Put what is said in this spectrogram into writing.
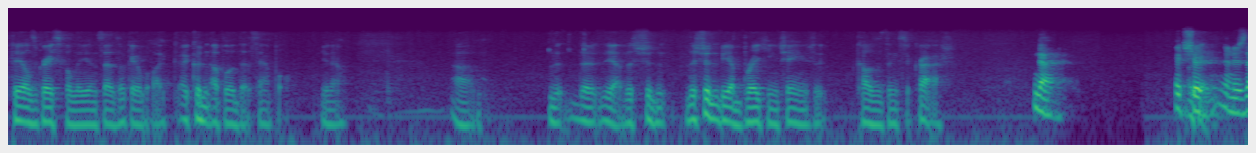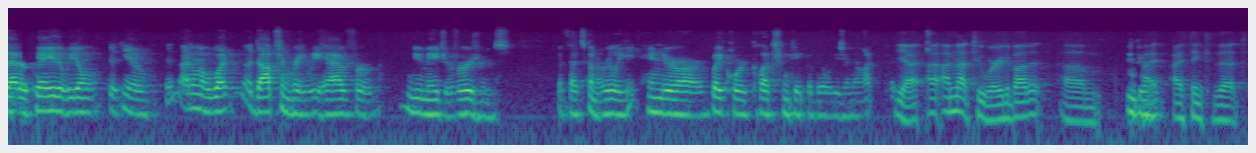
fails gracefully and says, okay, well, I, I couldn't upload that sample. You know. Um, the, the, yeah, this shouldn't this shouldn't be a breaking change that causes things to crash. No. It shouldn't. And is that okay that we don't, you know, I don't know what adoption rate we have for new major versions, if that's going to really hinder our wake word collection capabilities or not. Yeah, I, I'm not too worried about it. Um, Okay. I, I think that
